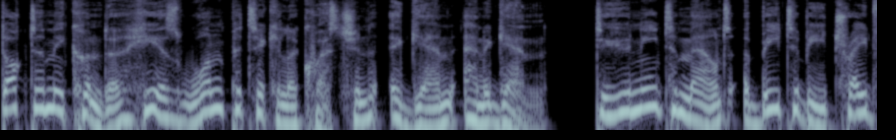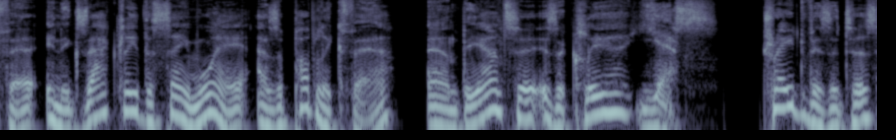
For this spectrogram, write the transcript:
Dr. Mikunda hears one particular question again and again. Do you need to mount a B2B trade fair in exactly the same way as a public fair? And the answer is a clear yes. Trade visitors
